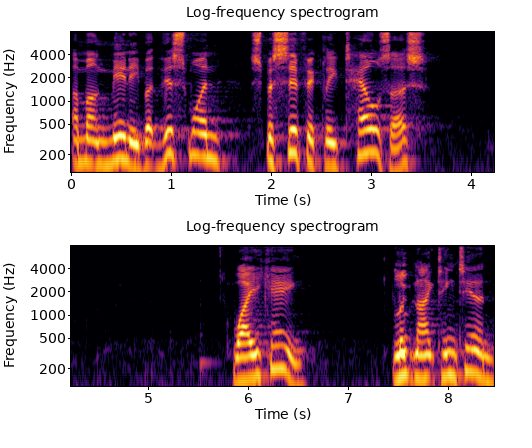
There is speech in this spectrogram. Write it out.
among many, but this one specifically tells us why he came. Luke 19:10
